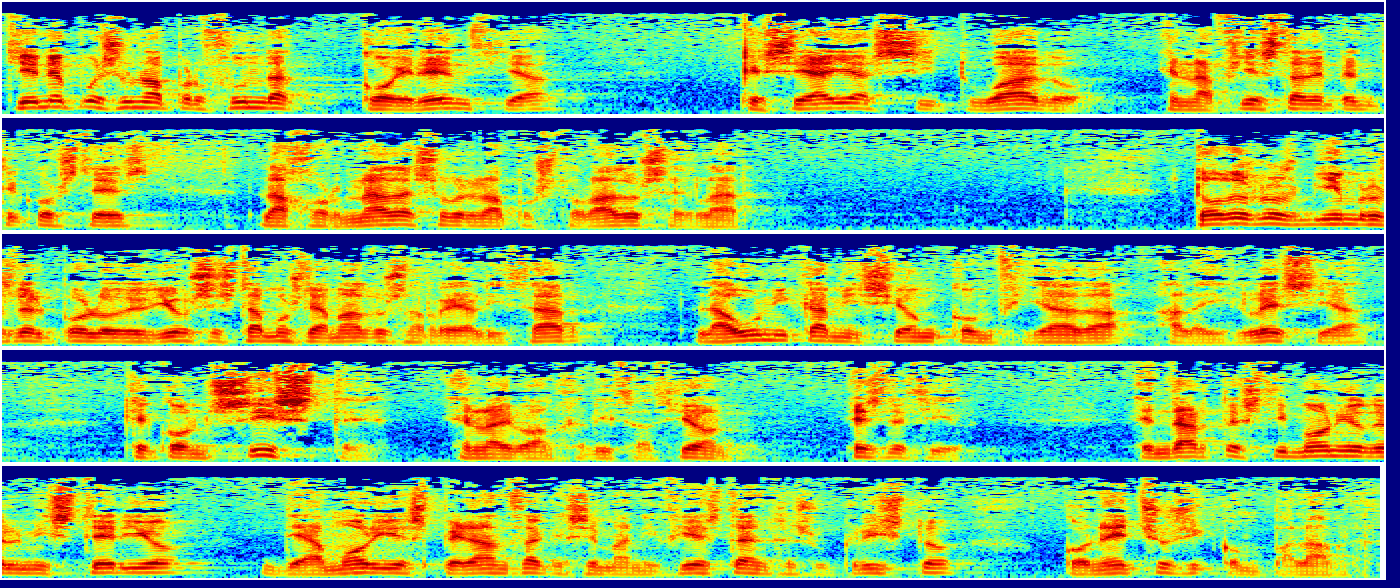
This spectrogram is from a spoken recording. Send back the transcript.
Tiene pues una profunda coherencia que se haya situado en la fiesta de Pentecostés la jornada sobre el apostolado seglar. Todos los miembros del pueblo de Dios estamos llamados a realizar la única misión confiada a la Iglesia, que consiste en la evangelización, es decir, en dar testimonio del misterio de amor y esperanza que se manifiesta en Jesucristo con hechos y con palabras.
